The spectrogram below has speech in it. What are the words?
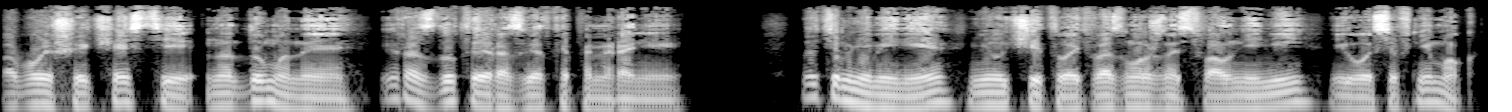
по большей части надуманные и раздутые разведкой Померании. Но тем не менее, не учитывать возможность волнений Иосиф не мог.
